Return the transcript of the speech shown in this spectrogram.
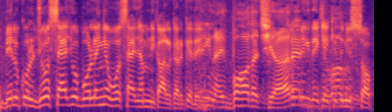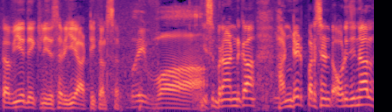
बिल्कुल जो साइज़ वो बोलेंगे वो साइज़ हम निकाल करके देंगे। नहीं बहुत अच्छी यार। देखिए कितनी सॉफ्ट अब ये देख लीजिए सर ये आर्टिकल सर। भाई वाह। इस ब्रांड का 100 परसेंट ओरिजिनल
